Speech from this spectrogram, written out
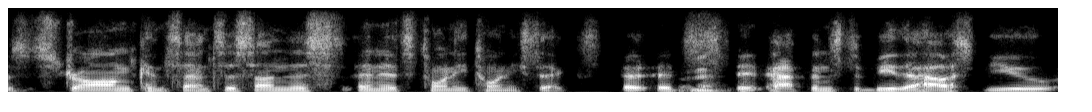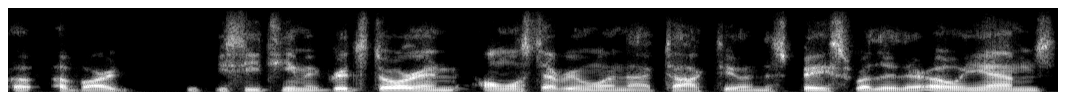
strong consensus on this, and it's 2026. It's okay. it happens to be the house view of, of our EPC team at GridStor, and almost everyone I've talked to in the space, whether they're OEMs,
